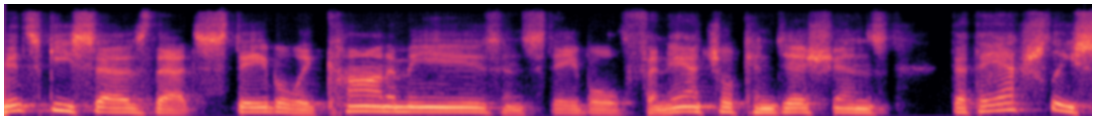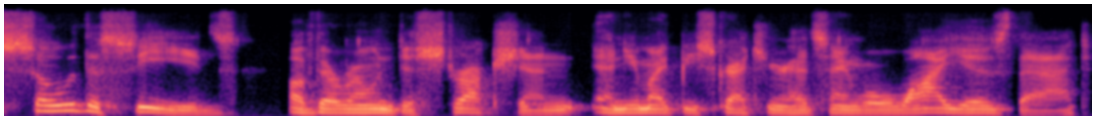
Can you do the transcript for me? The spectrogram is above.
Minsky says that stable economies and stable financial conditions that they actually sow the seeds of their own destruction and you might be scratching your head saying, "Well, why is that?"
